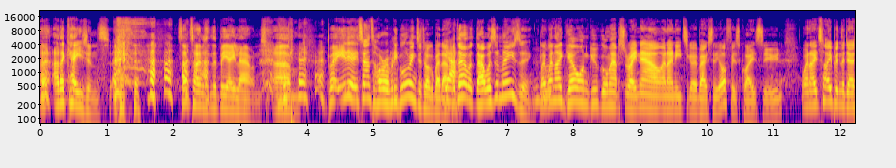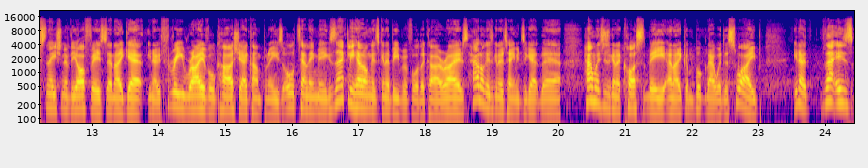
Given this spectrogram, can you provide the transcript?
Uh, at occasions, sometimes in the BA lounge. Um, But it, it sounds horribly boring to talk about that. Yeah. But that was that was amazing. Mm-hmm. Like when I go on Google Maps right now and I need to go back to the office quite soon, when I type in the destination of the office and I get you know three rival car share companies all telling me exactly how long it's going to be before the car arrives, how long it's going to take me to get there, how much it's going to cost me, and I can book that with a swipe. You know that is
